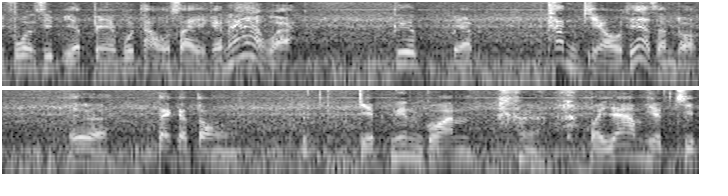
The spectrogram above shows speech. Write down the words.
iPhone 11ไปให้ผู้เฒ่าใส่กันนะว่ะคือแบบขั้นเขียวแท้ซั่นดอก เออ แต่ก็ต้องเก็บเงินก่อนพยายามเฮ็ดคลิป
